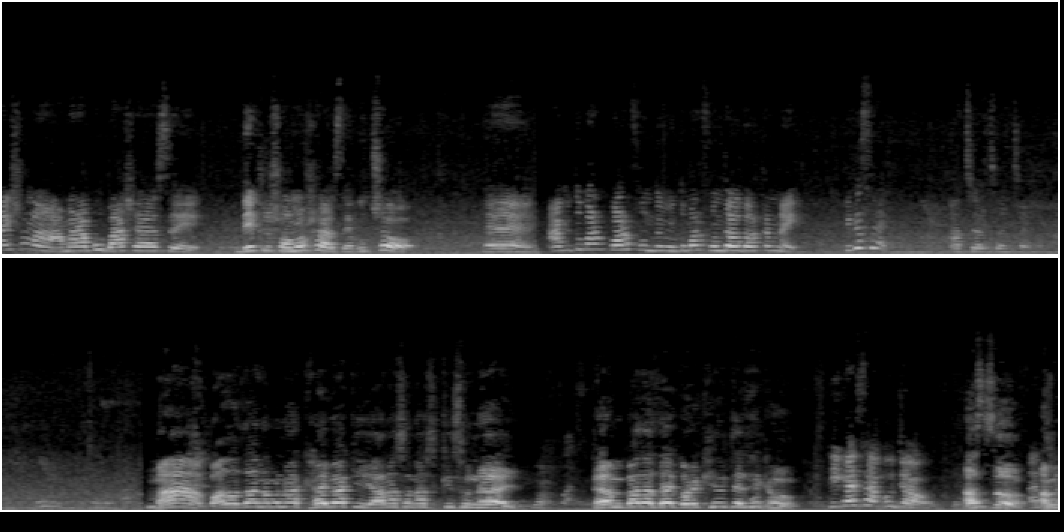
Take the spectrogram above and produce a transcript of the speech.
আইসো না আমার আব্বু বাসায় আছে। দেখলে সমস্যা আছে বুঝছ? হ্যাঁ। আমি তোমার পর ফোন দেবো তোমার ফোন দেওয়ার দরকার নাই ঠিক আছে? আচ্ছা আচ্ছা আচ্ছা। মা বাজার না খাইবা কি? আনাস আনাস কিছু নেই। বাজার যাই ঘরে খেলতে থাকো। ঠিক আছে যাও। আসছো আমি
